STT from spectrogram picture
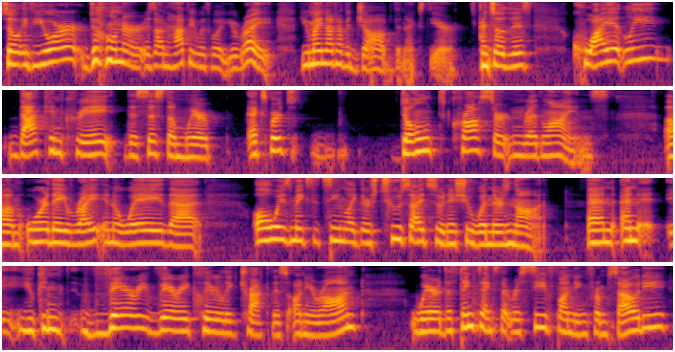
So if your donor is unhappy with what you write, you might not have a job the next year. And so this quietly that can create the system where experts don't cross certain red lines um, or they write in a way that always makes it seem like there's two sides to an issue when there's not and and you can very very clearly track this on iran where the think tanks that receive funding from saudi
